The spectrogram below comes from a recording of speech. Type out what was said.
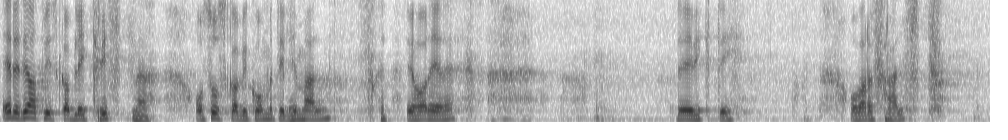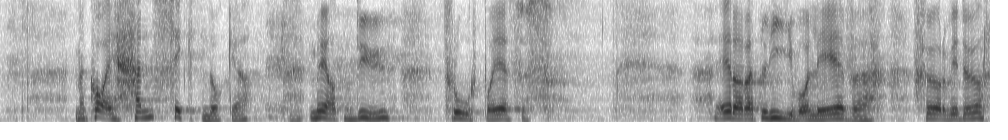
Er det det at vi skal bli kristne, og så skal vi komme til himmelen? Ja, det er det. Det er viktig å være frelst. Men hva er hensikten dere med at du tror på Jesus? Er det et liv å leve før vi dør?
